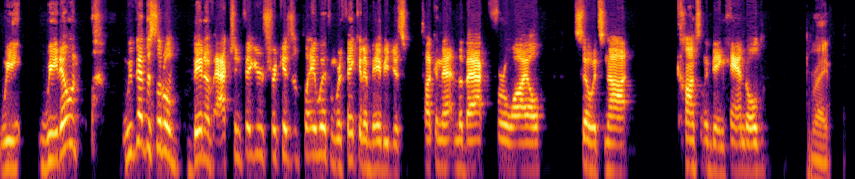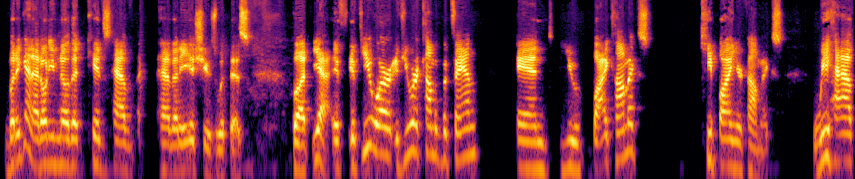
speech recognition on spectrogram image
we we don't we've got this little bin of action figures for kids to play with, and we're thinking of maybe just tucking that in the back for a while, so it's not constantly being handled. right But again, I don't even know that kids have have any issues with this. But yeah, if, if you are if you are a comic book fan and you buy comics, keep buying your comics. We have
